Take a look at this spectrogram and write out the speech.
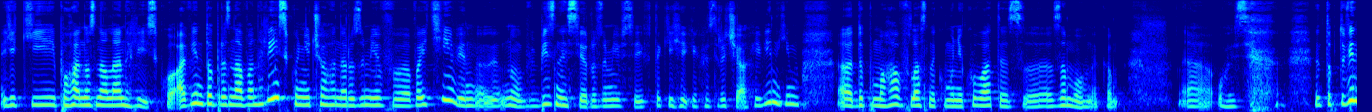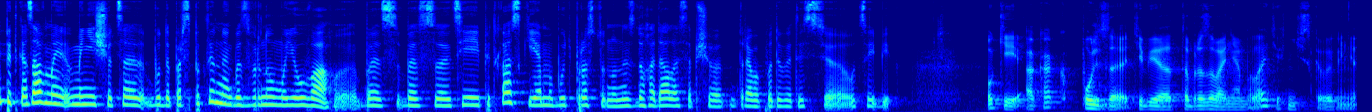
які погано знали англійську. А він добре знав англійську, нічого не розумів в ІТ, Він ну, в бізнесі розумівся і в таких якихось речах. І він їм е, допомагав власне комунікувати з замовниками. Е, ось. Тобто він підказав мені, що це буде перспективно, якби звернув мою увагу. Без без цієї підказки я, мабуть, просто ну, не здогадалася б, що треба подивитись е, у цей бік. Окей, а як польза тобі від образування була технічного чи ні?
